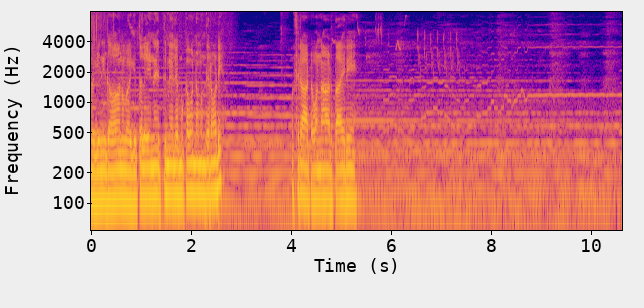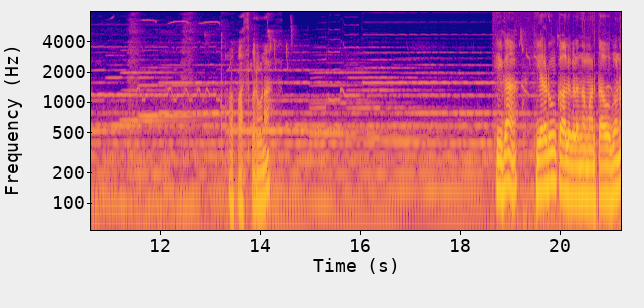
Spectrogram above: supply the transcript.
ಹಾಗೆ ನಿಧಾನವಾಗಿ ತಲೆಯನ್ನು ಎತ್ತಿ ಮೇಲೆ ಮುಖವನ್ನು ಮುಂದೆ ನೋಡಿ. ಉಸಿರಾಟವನ್ನು ಆಡ್ತಾ ಇರಿ. ವಾಪಸ್ ಬರೋಣ. ಈಗ ಎರಡೂ ಕಾಲುಗಳನ್ನು ಮಾಡ್ತಾ ಹೋಗೋಣ.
